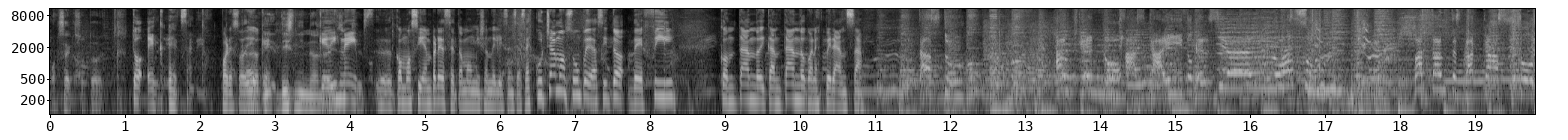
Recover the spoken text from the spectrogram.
por sexo todo esto. To- ex- exacto. Por eso Acá digo que, Di- Disney no que Disney, eh, como siempre, se toma un millón de licencias. Escuchamos un pedacito de Phil contando y cantando con esperanza. estás tú, aunque no has caído del cielo azul. Bastantes fracasos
